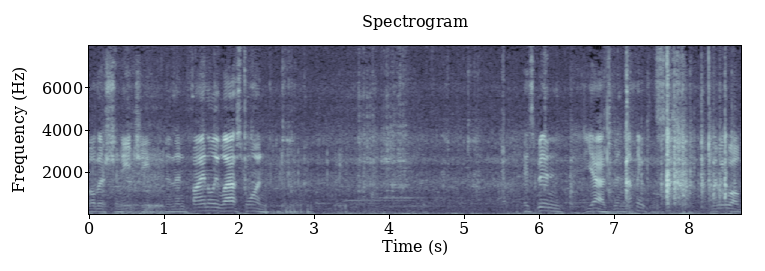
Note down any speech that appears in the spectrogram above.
Oh, there's Shinichi. And then finally, last one. It's been, yeah, it's been nothing consistent. I mean, well,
